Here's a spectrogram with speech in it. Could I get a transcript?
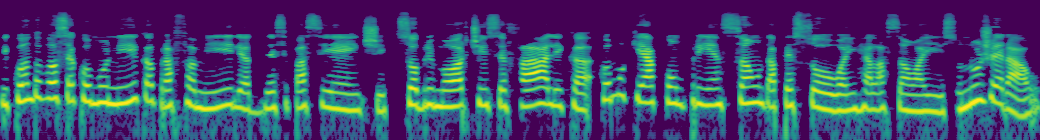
E quando você comunica para a família desse paciente sobre morte encefálica, como que é a compreensão da pessoa em relação a isso, no geral?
